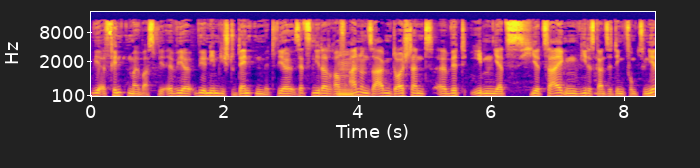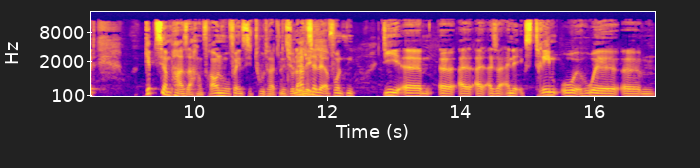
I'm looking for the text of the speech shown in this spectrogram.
wir erfinden mal was. Wir, wir, wir nehmen die Studenten mit. Wir setzen die darauf mhm. an und sagen, Deutschland äh, wird eben jetzt hier zeigen, wie das ganze Ding funktioniert gibt's ja ein paar Sachen. Fraunhofer Institut hat eine Natürlich. Solarzelle erfunden, die ähm, äh, also eine extrem hohe ähm,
